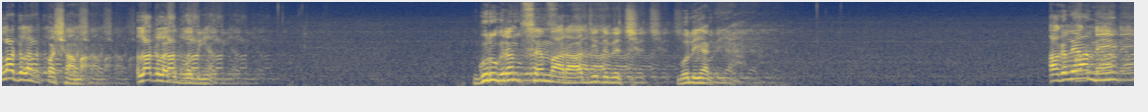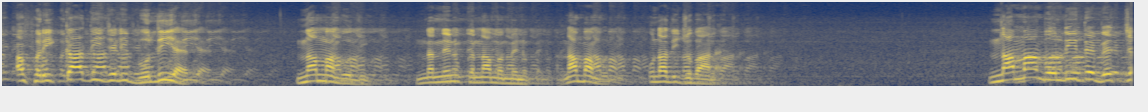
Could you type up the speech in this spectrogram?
ਅਲੱਗ-ਅਲੱਗ ਭਾਸ਼ਾਵਾਂ, ਅਲੱਗ-ਅਲੱਗ ਬੋਲੀਆਂ। ਗੁਰੂ ਗ੍ਰੰਥ ਸਾਹਿਬ ਮਹਾਰਾਜ ਜੀ ਦੇ ਵਿੱਚ ਬੋਲੀਆਂ ਗਈਆਂ। ਅਗਲਿਆਂ ਨੇ ਅਫਰੀਕਾ ਦੀ ਜਿਹੜੀ ਬੋਲੀ ਹੈ, ਨਾਮਾ ਬੋਲੀ, ਨੰਨੇ ਨੂੰ ਕੰਨਾ, ਮੰਮੇ ਨੂੰ ਨਾਮਾ ਬੋਲੀ, ਉਹਨਾਂ ਦੀ ਜ਼ੁਬਾਨ ਹੈ। ਨਾਮਾ ਬੋਲੀ ਦੇ ਵਿੱਚ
